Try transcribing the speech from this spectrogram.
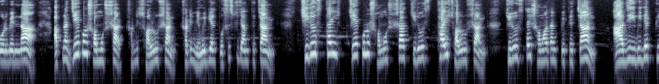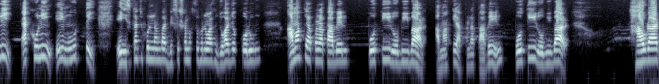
করবেন না, আপনার যে কোনো সমস্যার সঠিক সলিউশন সঠিক রেমিডিয়াল প্রসেসটি জানতে চান চিরস্থায়ী যে কোনো সমস্যা, চিরস্থায়ী সলিউশন, চিরস্থায়ী সমাধান পেতে চান, আজই ইমিডিয়েটলি এখনই, এই মুহূর্তেই, এই স্ক্যাচ ফোন নাম্বার ডিসক্রিপশন বক্সে ফোন নাম্বার যোগাযোগ করুন। আমাকে আপনারা পাবেন প্রতি রবিবার, আমাকে আপনারা পাবেন প্রতি রবিবার হাওড়ার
